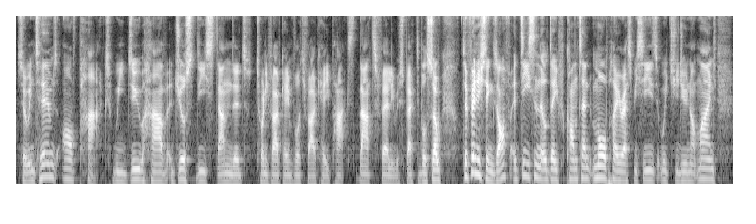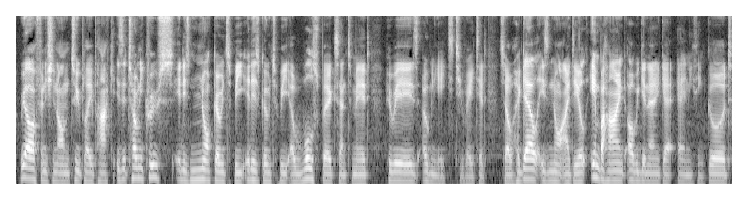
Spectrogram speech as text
So in terms of packs, we do have just the standard 25k and 45k packs. That's fairly respectable. So to finish things off, a decent little day for content, more player SBCs, which you do not mind. We are finishing on two-play pack. Is it Tony Kroos? It is not going to be. It is going to be a Wolfsburg centre mid who is only 82 rated. So Hagel is not ideal. In behind, are we going to get anything good?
